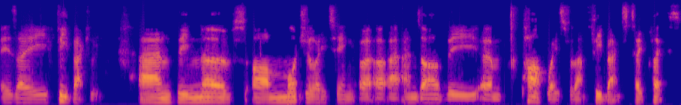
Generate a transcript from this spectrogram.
is a feedback loop and the nerves are modulating uh, uh, uh, and are the um, pathways for that feedback to take place.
